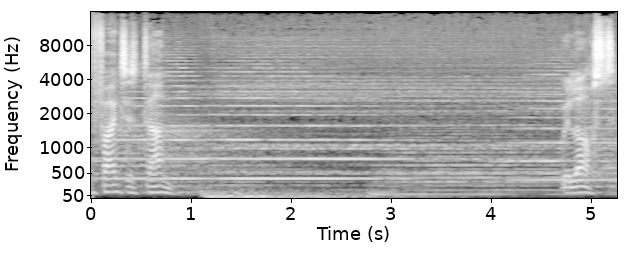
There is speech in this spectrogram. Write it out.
fight is done. We lost.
